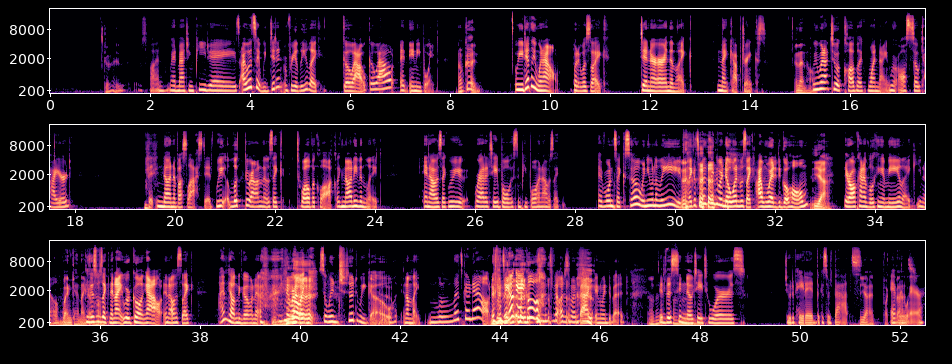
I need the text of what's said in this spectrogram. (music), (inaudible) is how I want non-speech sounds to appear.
Good. It was fun. We had matching PJs. I would say we didn't really like go out, go out at any point. Oh, good. We definitely went out, but it was like dinner and then like nightcap drinks. And then home. We went out to a club like one night. We were all so tired (laughs) that none of us lasted. We looked around and it was like 12 o'clock, like not even late. And I was like, we were at a table with some people and I was like, everyone's like, so when you want to leave? Like it's one of the things (laughs) where no one was like, I'm ready to go home. yeah. They're all kind of looking at me like, you know, When can I? because this was like the night we were going out. And I was like, I'm down to go whenever. (laughs) (laughs) And they were all like, so when should we go? And I'm like, let's go now. And everyone's like, okay, cool. So I just went back and went to bed. Oh, Did the fun. cenote tours, which you would have hated because there's bats Yeah. The bats. everywhere.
